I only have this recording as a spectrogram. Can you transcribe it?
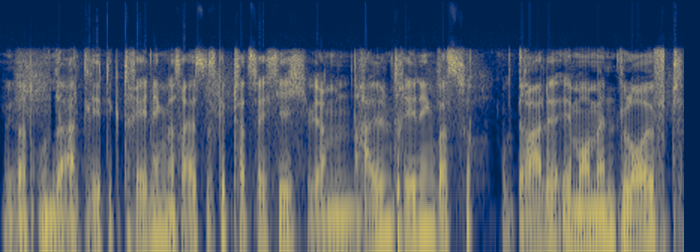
wie gesagt, unser Athletiktraining. Das heißt, es gibt tatsächlich, wir haben ein Hallentraining, was gerade im Moment läuft.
